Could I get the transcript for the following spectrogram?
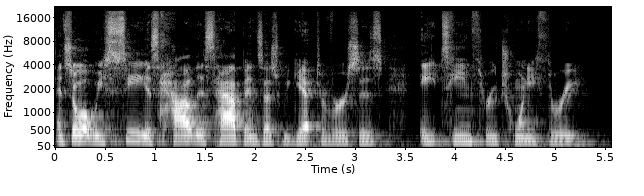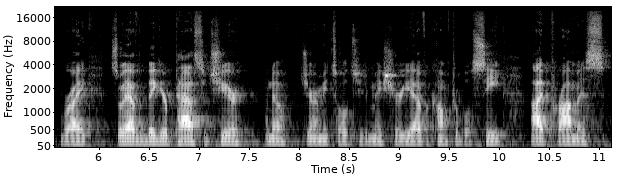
And so, what we see is how this happens as we get to verses 18 through 23, right? So, we have a bigger passage here. I know Jeremy told you to make sure you have a comfortable seat. I promise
